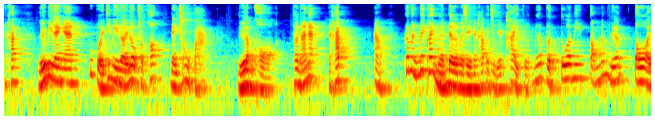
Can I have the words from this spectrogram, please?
นะครับ หรือมีรายงานผู้ป่วยที่มีรอยโรคเฉพาะในช่องปาก หรือลำคอเท่านั้นนะนะครับอ้าว ก็มันไม่ค่อยเหมือนเดิมมาสินะครับไอ้ที่เรียไข้ปวดเนื้อปวดตัวมีต่อมน้ำเหลืองโตอะไร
